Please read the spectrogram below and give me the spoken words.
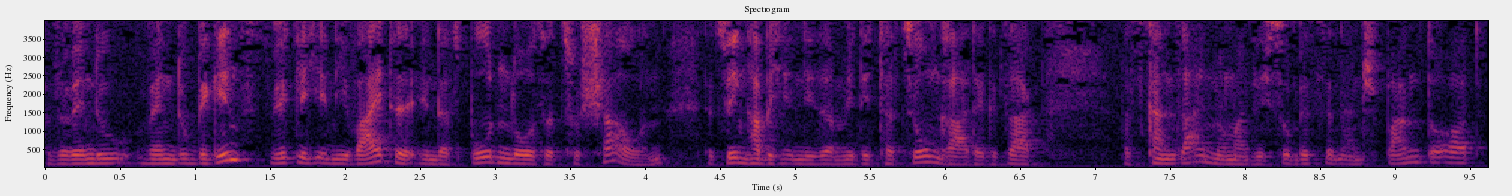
Also wenn du, wenn du beginnst wirklich in die Weite, in das Bodenlose zu schauen, deswegen habe ich in dieser Meditation gerade gesagt, das kann sein, wenn man sich so ein bisschen entspannt dort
